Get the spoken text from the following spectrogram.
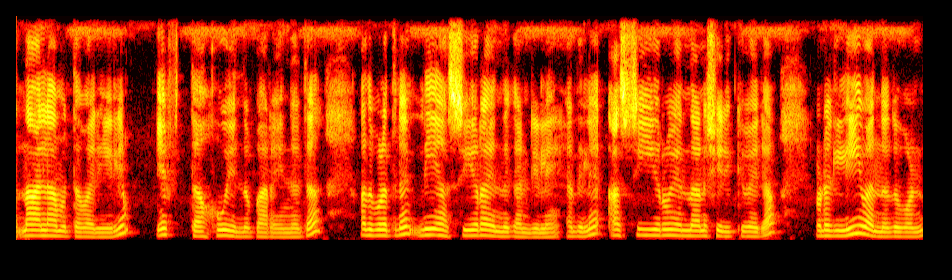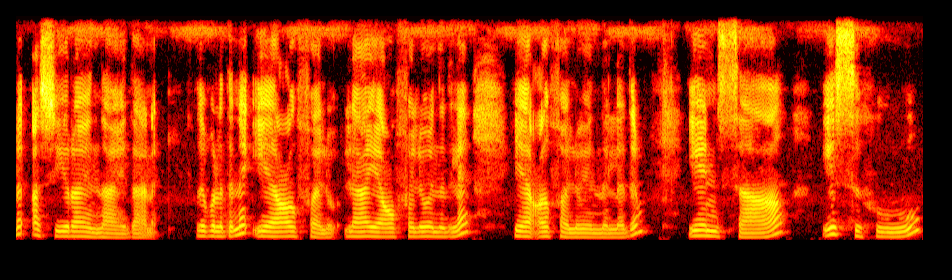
നാലാമത്തെ വരിയിൽ എഫ്തഹു എന്ന് പറയുന്നത്. അതുപോലെ തന്നെ ലി അസീറ എന്ന് കണ്ടില്ലേ? അതിൽ അസീറു എന്നാണ് ശരിക്കും വരിക. അവിടെ ലീ വന്നതുകൊണ്ട് അസീറ എന്നായതാണ്. അതുപോലെ തന്നെ യാഫലു ലാ യാഫലു എന്നതിൽ യാഫലു എന്നുള്ളത്. എൻസ ഇസ്ഹു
